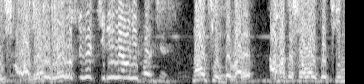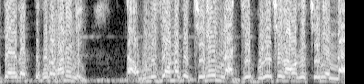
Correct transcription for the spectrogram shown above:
এই সমাজেরই লোক। না চিনতে পারে। আমাকে সবাইকে চিনতে হবে তার তো কোনো মানে নেই। তা উনি যে আমাকে চেনেন না যে বলেছেন আমাকে চেনেন না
